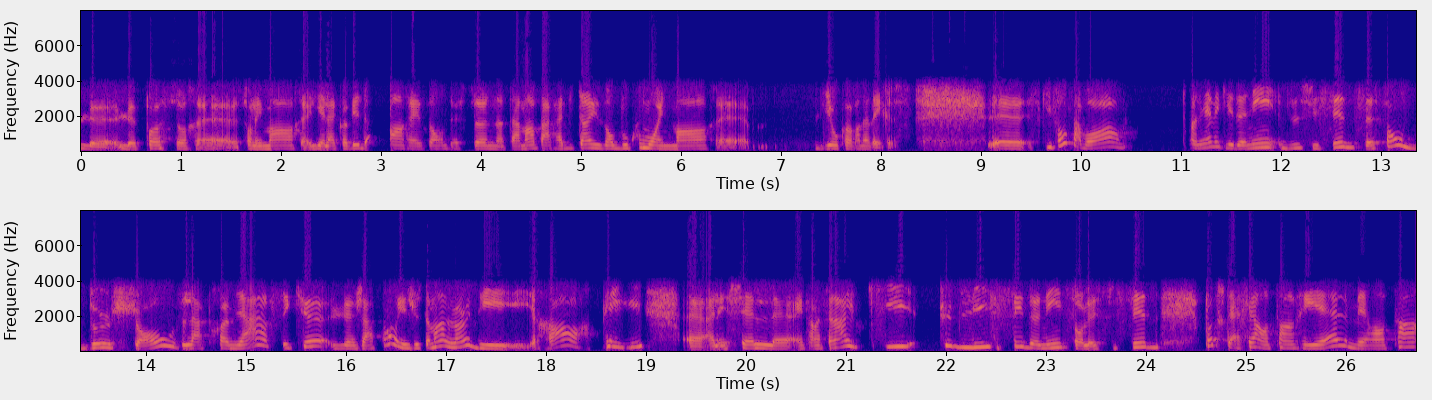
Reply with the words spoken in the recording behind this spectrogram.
le, pas sur, euh, sur les morts liés à la COVID en raison de ça, notamment par habitant. Ils ont beaucoup moins de morts liés au coronavirus. ce qu'il faut savoir, en lien avec les données du suicide, ce sont deux choses. La première, c'est que le Japon est justement l'un des rares pays euh, à l'échelle internationale qui publie ces données sur le suicide, pas tout à fait en temps réel, mais en temps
